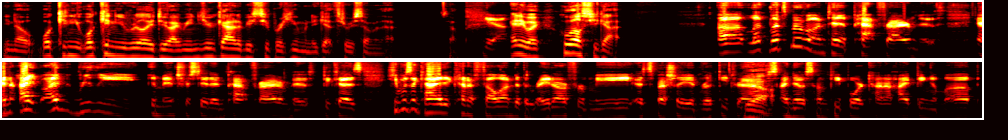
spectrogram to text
you know, what can you, what can you really do? I mean, you got to be superhuman to get through some of that. So yeah. Anyway, who else you got? Uh, let, us move on to Pat Freiermuth. And I, I really am interested in Pat Freiermuth because he was a guy that kind of fell under the radar for me, especially in rookie drafts. Yeah. I know some people were kind of hyping him up.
